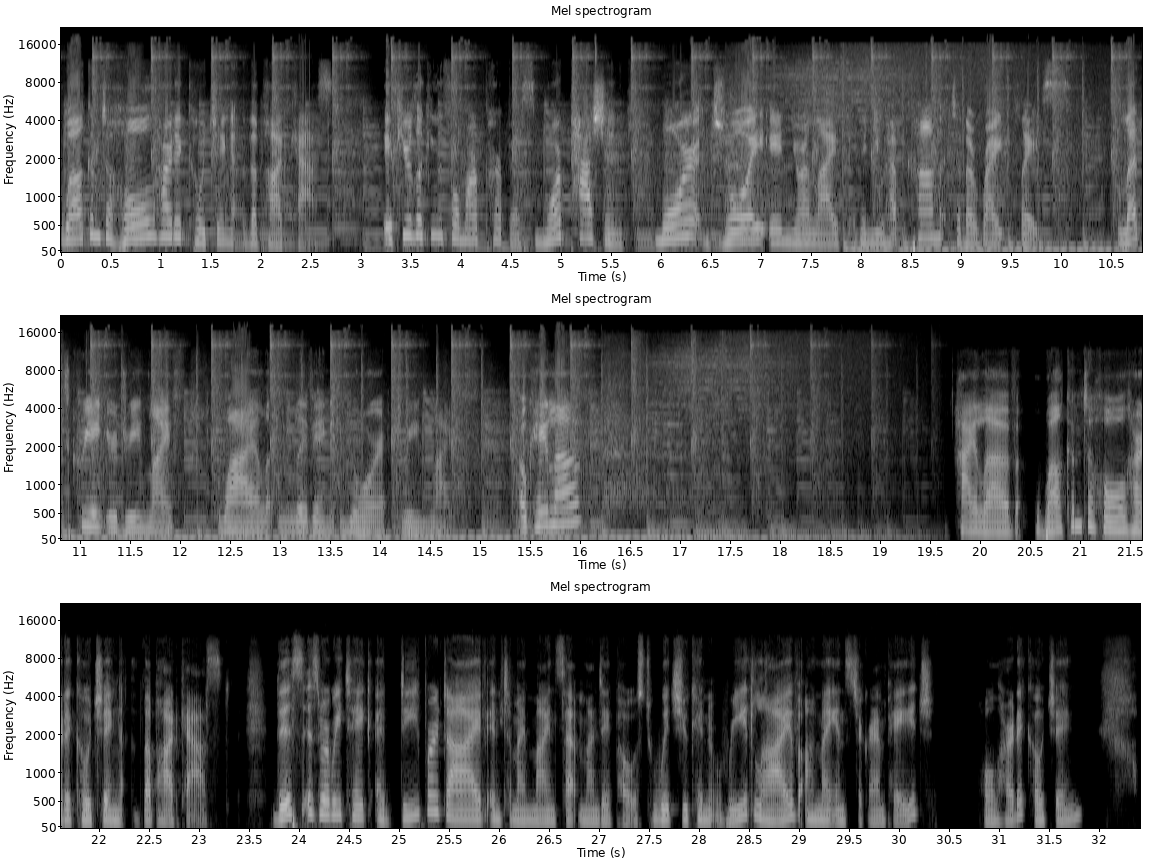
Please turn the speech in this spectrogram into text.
Welcome to Wholehearted Coaching, the podcast. If you're looking for more purpose, more passion, more joy in your life, then you have come to the right place. Let's create your dream life while living your dream life. Okay, love? Hi, love. Welcome to Wholehearted Coaching, the podcast. This is where we take a deeper dive into my Mindset Monday post, which you can read live on my Instagram page, Wholehearted Coaching,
